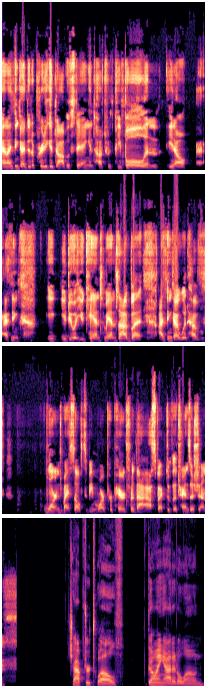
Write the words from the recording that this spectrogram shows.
And I think I did a pretty good job of staying in touch with people. And, you know, I think you, you do what you can to manage that. But I think I would have warned myself to be more prepared for that aspect of the transition. Chapter 12 Going at it alone.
